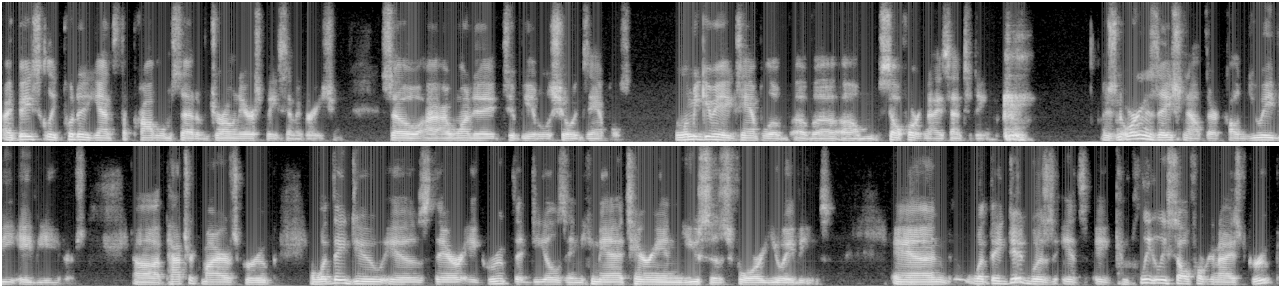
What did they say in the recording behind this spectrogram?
I basically put it against the problem set of drone airspace integration. So I, I wanted to be able to show examples. Well, let me give you an example of, of a um, self-organized entity. There's an organization out there called UAViators uh, Patrick Meier's Group. And what they do is they're a group that deals in humanitarian uses for UAVs. And what they did was it's a completely self organized group.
